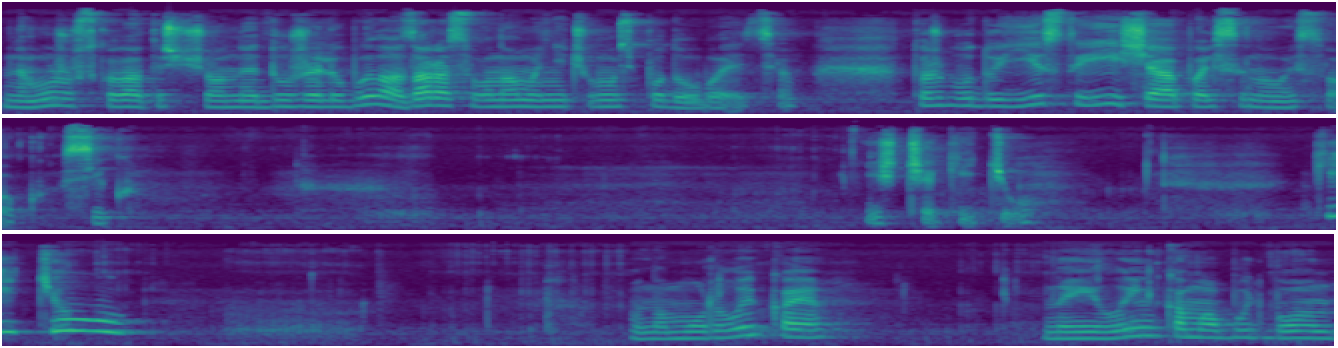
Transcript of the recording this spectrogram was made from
не можу сказати, що не дуже любила, а зараз вона мені чомусь подобається. Тож буду їсти і ще апельсиновий сок, сік. І ще кітю. Кітю. Вона мурликає. В неї линька, мабуть, бо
